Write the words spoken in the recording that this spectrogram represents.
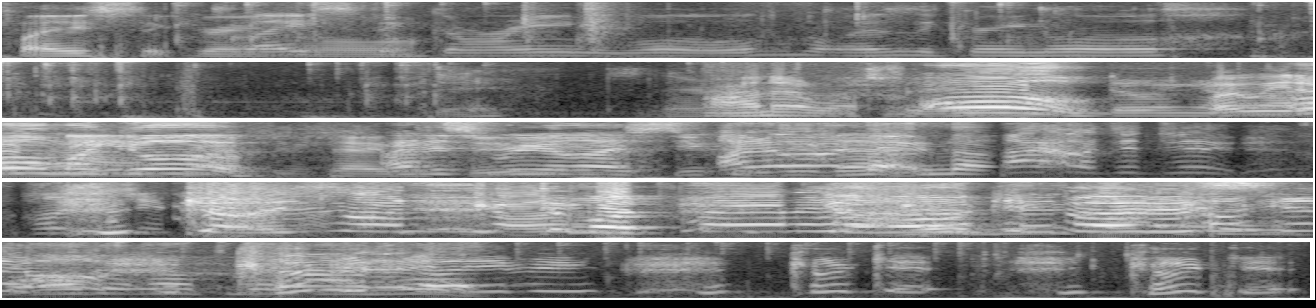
Place the green Place wall. the green wool. Where's the green wool? I know what to do. Oh! I'm doing it But we don't Oh my god! I just realized you I could know do that. to. No. I know what to do. Holy shit. Guys, on, Come on, come on, Cook it, furnace. cook it, Oh, cook it, baby. Cook it, cook it,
